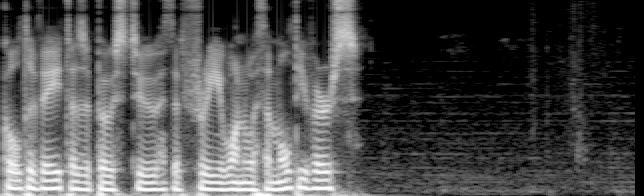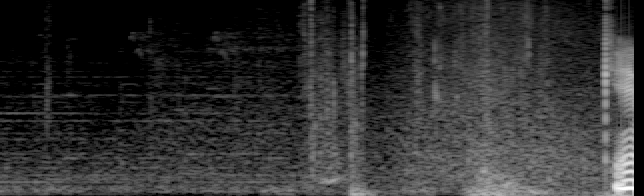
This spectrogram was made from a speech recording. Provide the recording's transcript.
cultivate as opposed to the free one with a multiverse. Okay,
